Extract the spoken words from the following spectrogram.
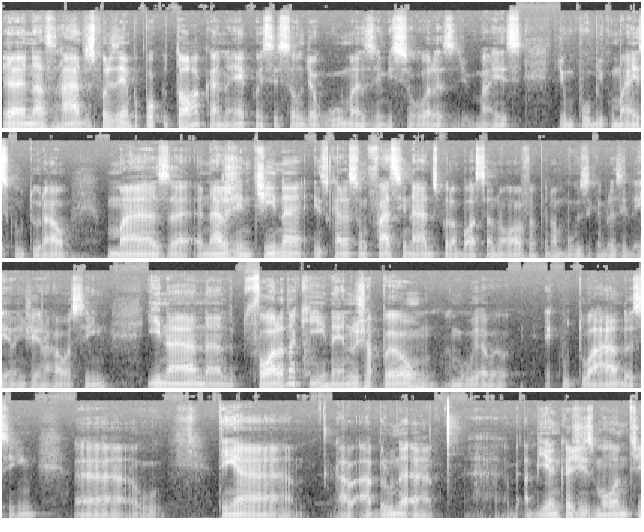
Uh, nas rádios, por exemplo, pouco toca, né? Com exceção de algumas emissoras de mais de um público mais cultural, mas uh, na Argentina os caras são fascinados pela bossa nova, pela música brasileira em geral, assim, e na, na fora daqui, né? No Japão é cultuado assim, uh, o, tem a, a, a Bruna a Bianca Gismonte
